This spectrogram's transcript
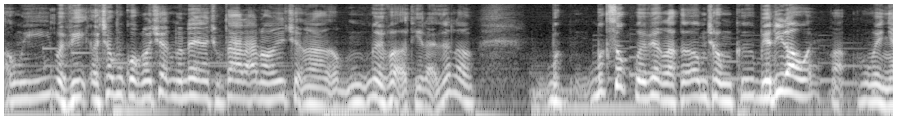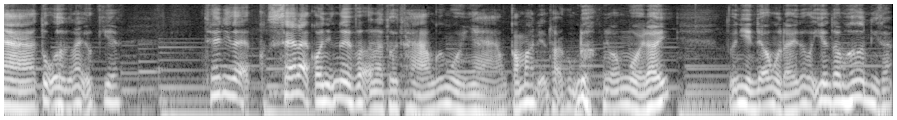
ông ý bởi vì ở trong một cuộc nói chuyện gần đây là chúng ta đã nói chuyện là người vợ thì lại rất là bực bức xúc với việc là cái ông chồng cứ biến đi đâu ấy. Không về nhà tụ ở này ở kia. Thế thì lại sẽ lại có những người vợ là thôi thà ông cứ ngồi nhà ông cắm mặt điện thoại cũng được nhưng ông ngồi đấy. Tôi nhìn thấy ông ở đấy tôi yên tâm hơn thì sao?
